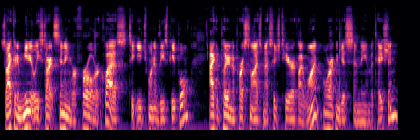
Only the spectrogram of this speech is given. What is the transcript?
So I could immediately start sending referral requests to each one of these people. I could put in a personalized message here if I want, or I can just send the invitation.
